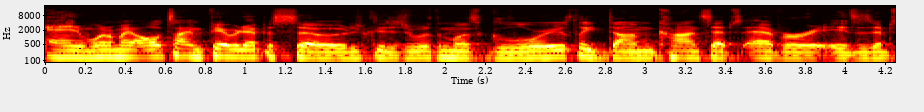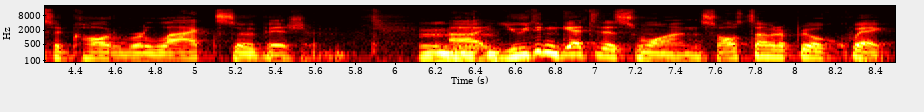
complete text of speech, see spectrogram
And one of my all-time favorite episodes because it was the most gloriously dumb concepts ever is this episode called Relaxovision. Uh, you didn't get to this one so I'll sum it up real quick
